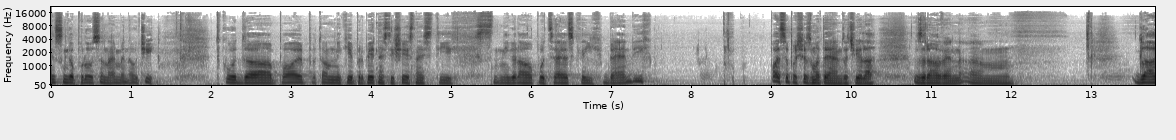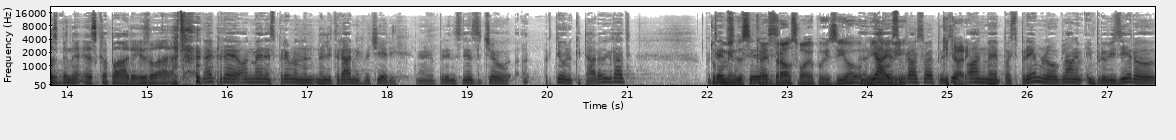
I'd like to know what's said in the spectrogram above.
in sem ga prosil, naj me nauči. Tako da pol, tam nekje pri 15-16 sem igral po celskih bendih, pa se pa še z Matejem začela zraven um, glasbene eskapade izvajati. Najprej on mene spremljal na, na literarnih večerjih, ne, preden sem jaz začel aktivno kitaro igrati. To pomeni, da si kaj bral svojo poezijo? ob Ja, jaz sem bral svojo poezijo, kitari. on me je pa spremljal, v glavnem improviziral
